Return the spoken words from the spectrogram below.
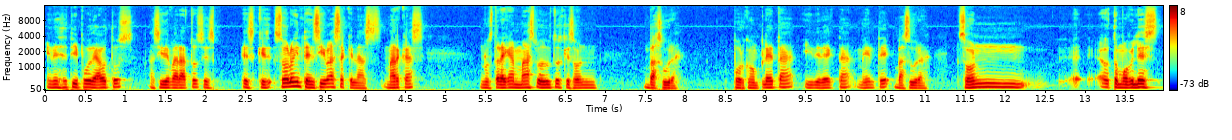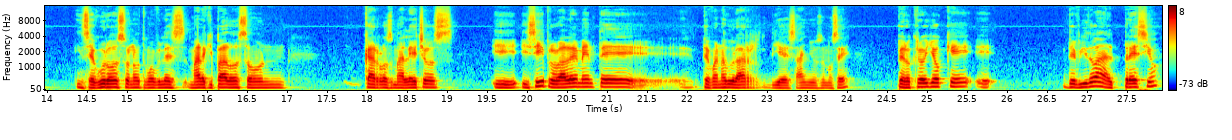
ese tipo de autos, así de baratos, es, es que solo intensivas a que las marcas nos traigan más productos que son basura. Por completa y directamente basura. Son automóviles inseguros, son automóviles mal equipados, son carros mal hechos. Y, sí, probablemente te van a durar 10 años, no sé. Pero creo yo que eh, debido al precio,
